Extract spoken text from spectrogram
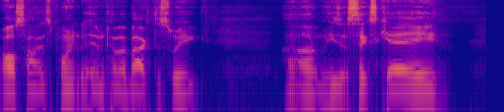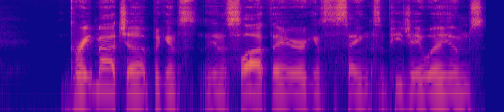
all signs point to him coming back this week. Um, he's at 6K. Great matchup against in the slot there against the Saints and PJ Williams,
